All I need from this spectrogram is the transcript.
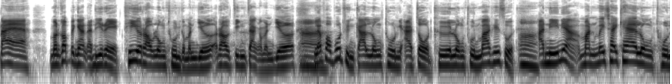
แต่มันก็เป็นงานอดิเรกที่เราลงทุนกับมันเยอะ เราจริงจังกับมันเยอะอ่าแล้วพอพูดถึงการลงทุนอาโจทย์คือลงทุนมากที่สุดอ่าอันนี้เนี่ยมันไม่ใช่แค่ลงทุน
